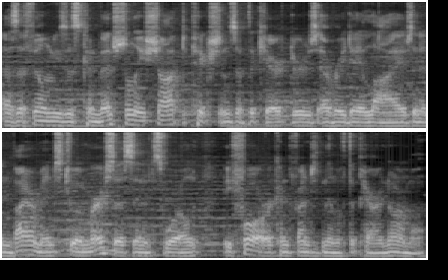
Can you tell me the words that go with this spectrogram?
as the film uses conventionally shot depictions of the characters' everyday lives and environments to immerse us in its world before confronting them with the paranormal.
